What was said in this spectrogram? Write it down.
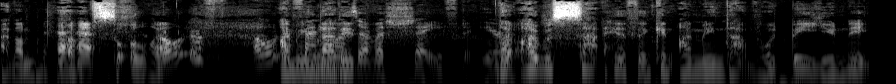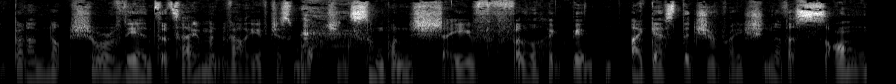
and I'm, I'm sort of like. I wonder if, I wonder I if mean, that anyone's is- ever shaved at Eurovision. Like, I was sat here thinking, I mean, that would be unique, but I'm not sure of the entertainment value of just watching someone shave for, like, the, I guess, the duration of a song.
